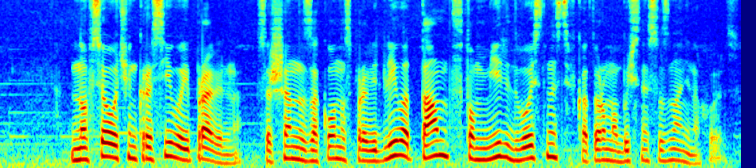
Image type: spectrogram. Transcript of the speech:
но все очень красиво и правильно, совершенно законно, справедливо там, в том мире двойственности, в котором обычное сознание находится.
